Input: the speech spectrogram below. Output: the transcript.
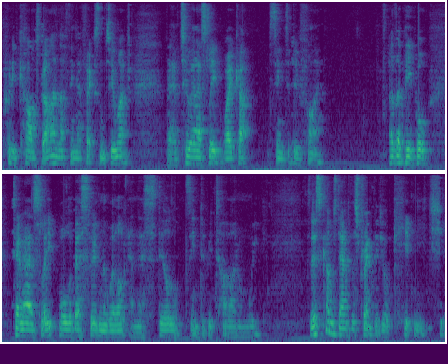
pretty cast iron, nothing affects them too much. They have two hours sleep, wake up, seem to do fine. Other people 10 hours sleep, all the best food in the world, and they still seem to be tired and weak. So this comes down to the strength of your kidney qi.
